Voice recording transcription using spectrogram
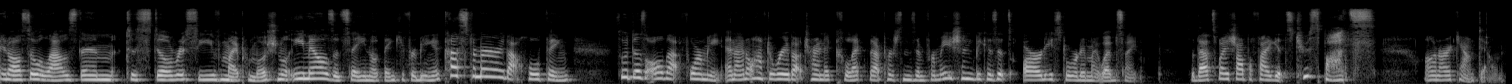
It also allows them to still receive my promotional emails that say, you know, thank you for being a customer, that whole thing. So it does all that for me, and I don't have to worry about trying to collect that person's information because it's already stored in my website. So that's why Shopify gets two spots on our countdown.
